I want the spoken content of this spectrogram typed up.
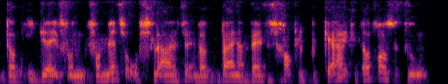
dat idee van, van mensen opsluiten en dat bijna wetenschappelijk bekijken, dat was het toen.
